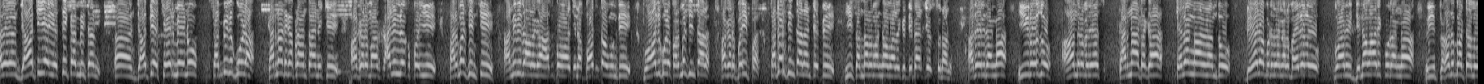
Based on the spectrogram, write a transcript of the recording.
అదేవిధంగా జాతీయ ఎస్సీ కమిషన్ జాతీయ చైర్మన్ సభ్యులు కూడా కర్ణాటక ప్రాంతానికి అక్కడ మా కాలనీలోకి పోయి పరామర్శించి అన్ని విధాలుగా ఆదుకోవాల్సిన బాధ్యత ఉంది. వాళ్ళు కూడా పరామర్శించాలి అక్కడ పోయి సందర్శించాలని చెప్పి ఈ సందర్భంగా వాళ్ళకి డిమాండ్ చేస్తున్నాను. అదేవిధంగా ఈ రోజు ఆంధ్రప్రదేశ్ కర్ణాటక తెలంగాణ నందు బేడబుడదంగల మహిళలు వారి దినవారి కూరంగా ఈ పెద్ద బట్టలు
